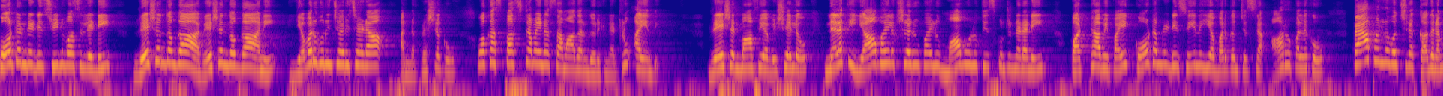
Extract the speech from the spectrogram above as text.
కోటంరెడ్డి శ్రీనివాసులరెడ్డి రేషన్ దొంగ రేషన్ దొంగ అని ఎవరి గురించి అరిచాడా అన్న ప్రశ్నకు ఒక స్పష్టమైన సమాధానం దొరికినట్లు అయింది. రేషన్ మాఫియా విషయంలో నెలకి యాభై లక్షల రూపాయలు మామూలు తీసుకుంటున్నాడని పట్టాభిపై కోటంరెడ్డి సీనయ్య వర్గం చేసిన ఆరోపణలకు పేపర్లో వచ్చిన కథనం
